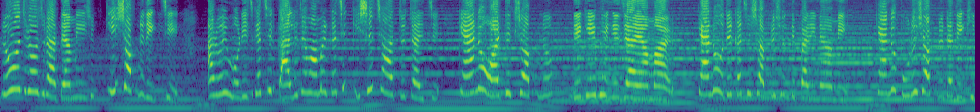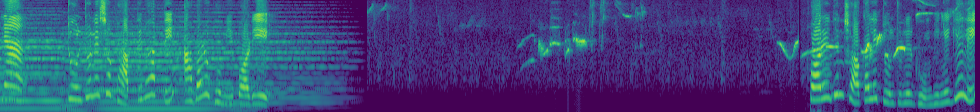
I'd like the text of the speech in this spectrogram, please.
রোজ রোজ রাতে আমি এসব কি স্বপ্ন দেখছি? আর ওই মরিচ গাছের কালো জামা আমার কাছে কিসের সাহায্য চাইছে? কেন অর্ধেক স্বপ্ন দেখেই ভেঙে যায় আমার? কেন ওদের কাছে স্বপ্ন শুনতে পারি না আমি? কেন পুরো স্বপ্নটা দেখি না? টুনটুন এসব ভাবতে ভাবতে আবারও ঘুমিয়ে পড়ে। পরের দিন সকালে টুনটুনের ঘুম ভেঙে গেলে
